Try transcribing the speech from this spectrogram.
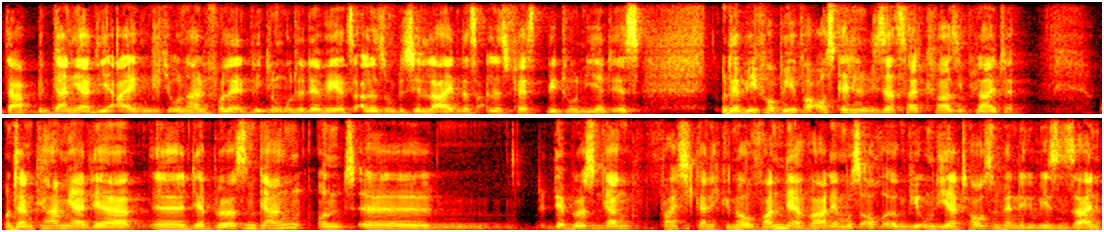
da begann ja die eigentlich unheilvolle Entwicklung, unter der wir jetzt alle so ein bisschen leiden, dass alles fest betoniert ist. Und der BVB war ausgerechnet in dieser Zeit quasi pleite. Und dann kam ja der, äh, der Börsengang und äh, der Börsengang, weiß ich gar nicht genau, wann der war, der muss auch irgendwie um die Jahrtausendwende gewesen sein.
